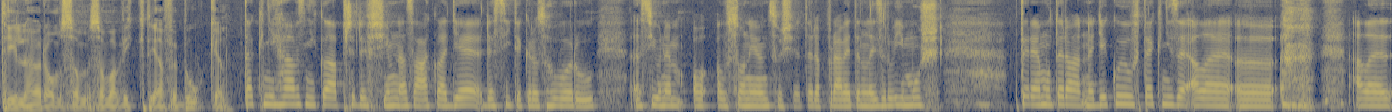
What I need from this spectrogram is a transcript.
tillhör de som, som var viktiga för boken. Ta kniha vznikla především na základě desítek rozhovorů s Junem Ausoniem, což je teda právě ten laserový muž, kterému teda neděkuju v té knize, ale, uh, ale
